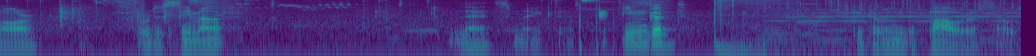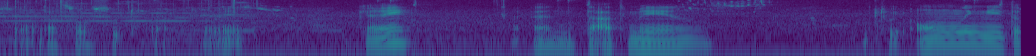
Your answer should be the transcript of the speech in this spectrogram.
more for the Seamoth. Let's make this ingot. Think I will need a power cell, so that's also too two batteries. Okay, and that means that we only need the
